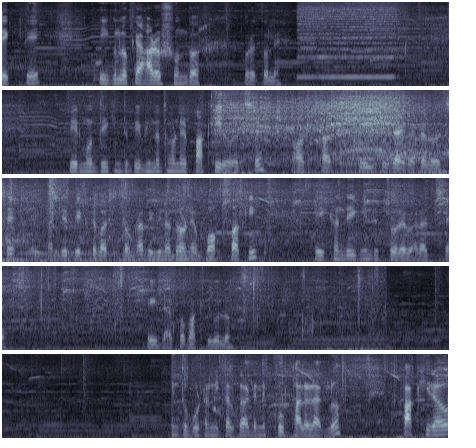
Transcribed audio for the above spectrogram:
দেখতে এইগুলোকে আরও সুন্দর করে তোলে। এর মধ্যে কিন্তু বিভিন্ন ধরনের পাখি রয়েছে। অর্থাৎ এই যে জায়গাটা রয়েছে, এইখান দিয়ে দেখতে পাচ্ছ তোমরা বিভিন্ন ধরনের বক পাখি। এইখান দিয়ে কিন্তু চড়ে বেড়াচ্ছে। এই দেখো পাখিগুলো। কিন্তু বোটানিক্যাল গার্ডেনে খুব ভালো লাগল। পাখিরাও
